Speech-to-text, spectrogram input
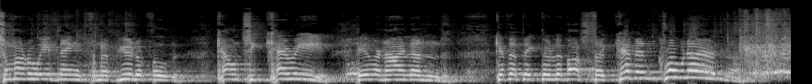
tomorrow evening from a beautiful County Kerry here in Ireland. Give a big boulevard for Kevin Cronin.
